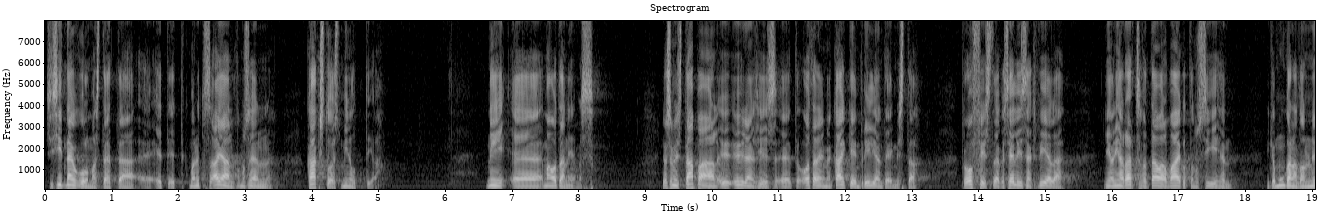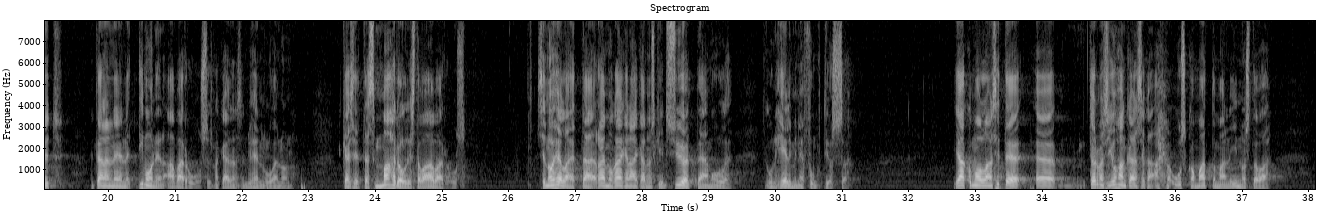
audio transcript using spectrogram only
Siis siitä näkökulmasta, että, että, että kun mä nyt tässä ajan 12 minuuttia, niin äh, mä Otaniemessä. Jos esimerkiksi tapaan yhden siis Otaniemen kaikkein briljanteimmista proffista, joka sen lisäksi vielä niin on ihan ratkaisevalla tavalla vaikuttanut siihen, mikä mun kannalta on nyt, niin tällainen Timonen avaruus, jos mä käytän sen yhden luennon käsitteessä, mahdollistava avaruus. Sen ohella, että Raimo kaiken aikaa myöskin syöttää mulle niin helminen funktiossa. Ja kun me ollaan sitten törmäsin Juhan kanssa, joka on aivan uskomattoman innostava,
